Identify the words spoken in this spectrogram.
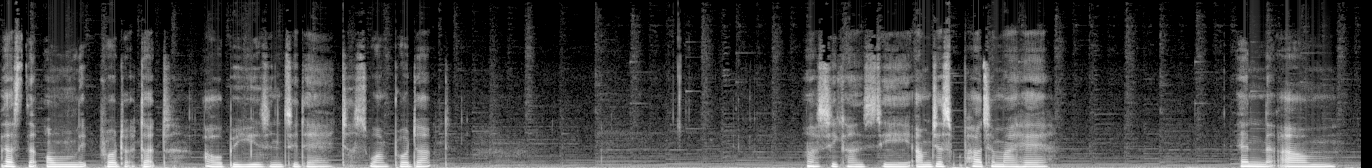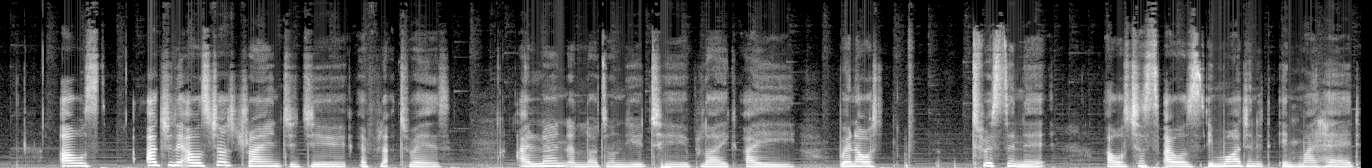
that's the only product that I'll be using today. Just one product. As you can see, I'm just parting my hair and um i was actually i was just trying to do a flat twist. I learned a lot on youtube. Like i when i was twisting it i was just i was imagining it in my head.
